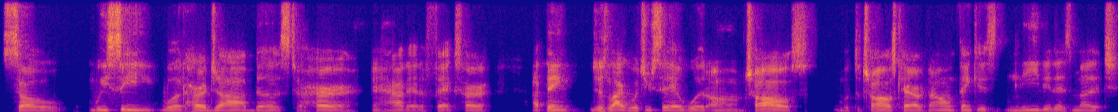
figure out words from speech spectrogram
So we see what her job does to her and how that affects her. I think just like what you said with um Charles, with the Charles character, I don't think it's needed as much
